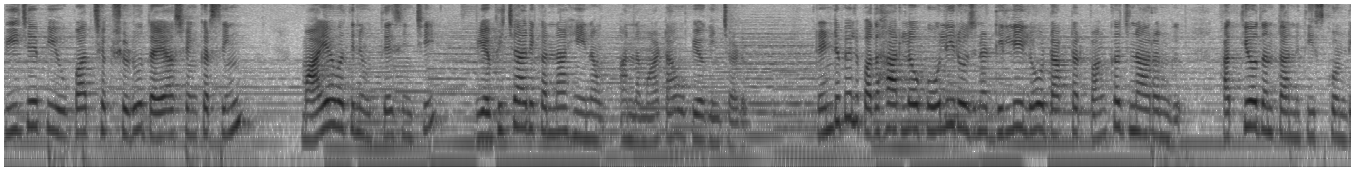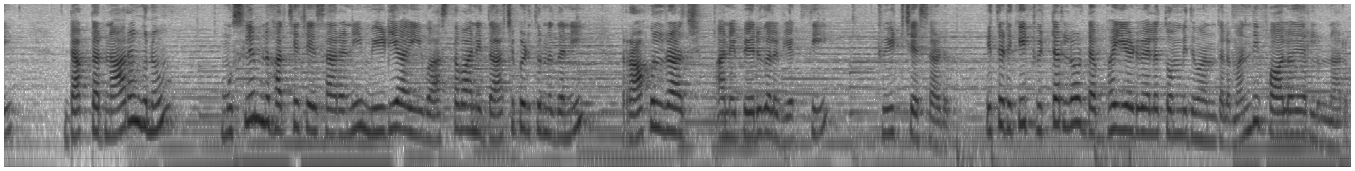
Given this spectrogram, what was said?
బీజేపీ ఉపాధ్యక్షుడు దయాశంకర్ సింగ్ మాయావతిని ఉద్దేశించి వ్యభిచారి కన్నా హీనం అన్న మాట ఉపయోగించాడు. రెండు వేల పదహారులో హోలీ రోజున ఢిల్లీలో డాక్టర్ పంకజ్ నారంగ్ హత్యోదంతాన్ని తీసుకోండి. డాక్టర్ నారంగ్ను ముస్లింలు హత్య చేశారని మీడియా ఈ వాస్తవాన్ని దాచిపెడుతున్నదని రాహుల్ రాజ్ అనే పేరుగల వ్యక్తి ట్వీట్ చేశాడు. ఇతడికి ట్విట్టర్లో డెబ్బై ఏడు వేల తొమ్మిది వందల మంది ఫాలోయర్లున్నారు.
